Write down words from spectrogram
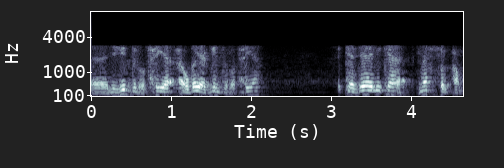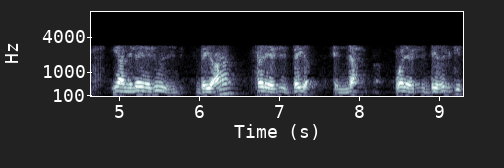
آه، لجلد الأضحية أو بيع جلد الأضحية كذلك نفس الأمر. يعني لا يجوز بيعها فلا يجوز بيع اللحم ولا يجوز بيع الجلد.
